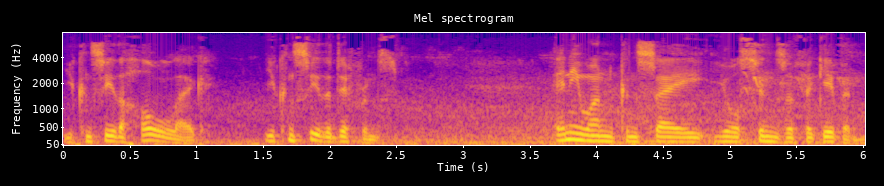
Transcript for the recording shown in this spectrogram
You can see the whole leg. You can see the difference. Anyone can say your sins are forgiven.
